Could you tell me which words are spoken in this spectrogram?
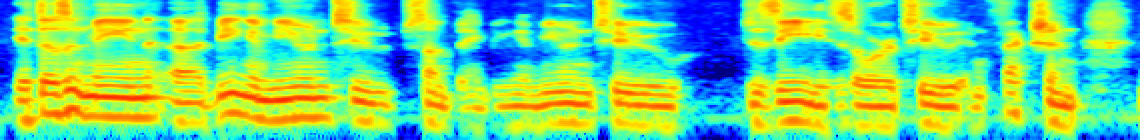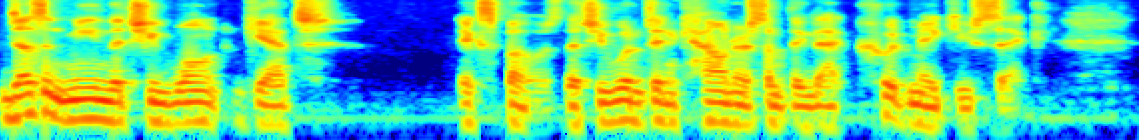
It doesn't mean uh, being immune to something, being immune to disease or to infection doesn't mean that you won't get exposed, that you wouldn't encounter something that could make you sick.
